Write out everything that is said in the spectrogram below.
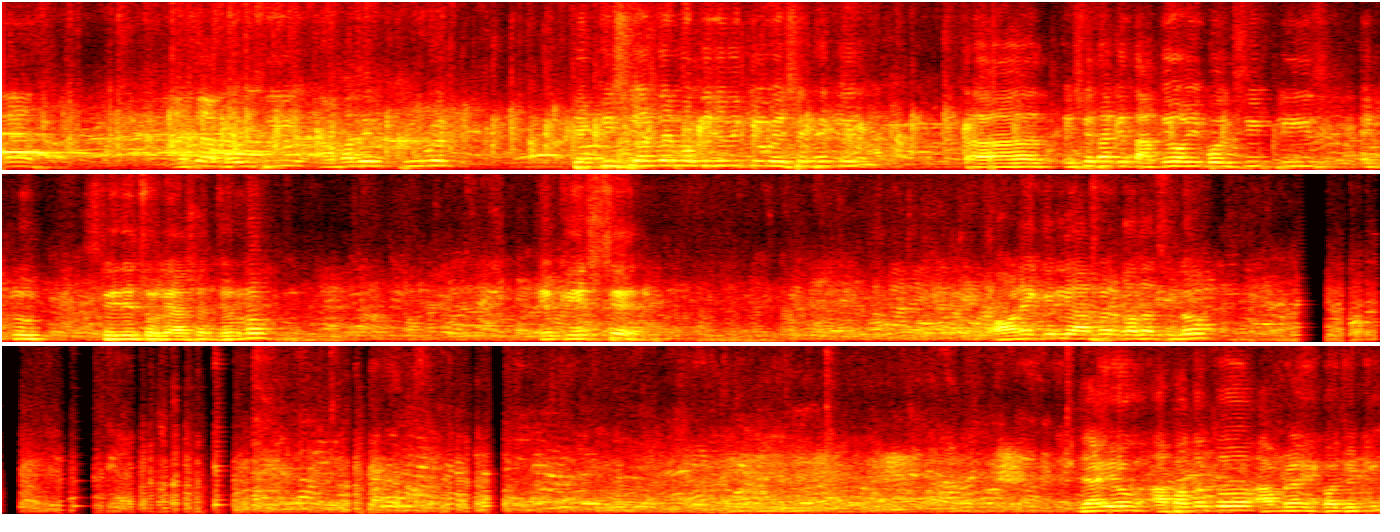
Yes. আচ্ছা বলছি, আমাদের টেকনিশিয়ানদের মধ্যে যদি কেউ এসে থাকে এসে থাকে, তাকেও আমি বলছি প্লিজ একটু স্টেজে চলে আসার জন্য কেউ কি এসছে? অনেকেরই আসার কথা ছিল। যাই হোক, আপাতত আমরা এই কজনই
